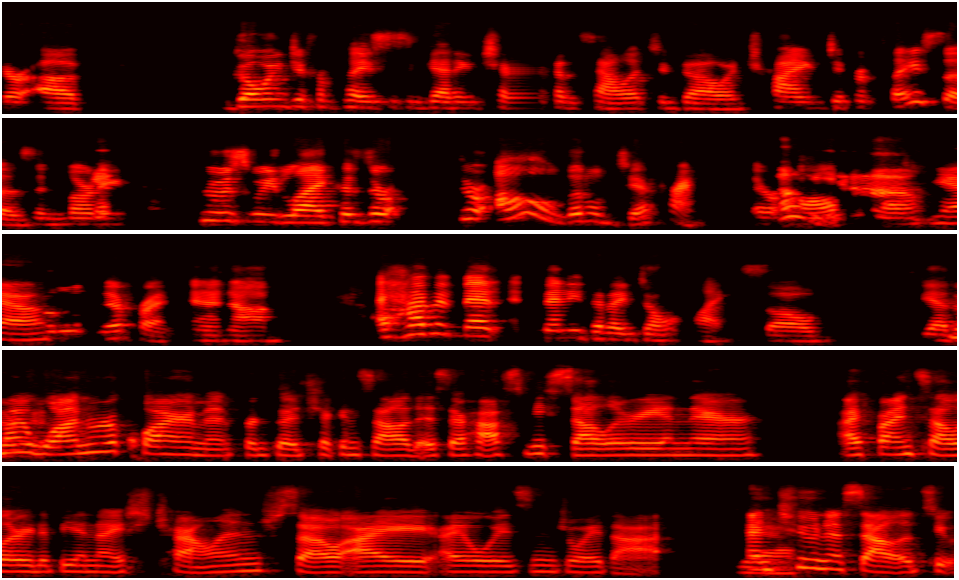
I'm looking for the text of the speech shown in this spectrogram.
here of going different places and getting chicken salad to go and trying different places and learning whose we like because they're they're all a little different. They're Oh all yeah. yeah. a little different, and um, I haven't met many that I don't like. So yeah, My good. one requirement for good chicken salad is there has to be celery in there. I find celery to be a nice challenge. So I, I always enjoy that. yeah, And tuna salad too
